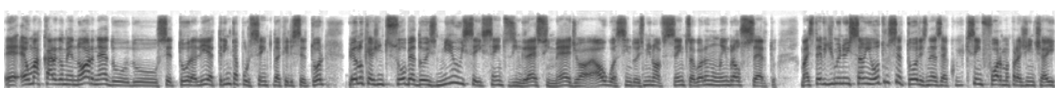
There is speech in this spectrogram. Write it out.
É, é uma carga menor né, do, do setor ali, é 30% daquele setor. Pelo que a gente soube, é 2.600 ingressos em média, algo assim, 2.900. Agora eu não lembro ao certo. Mas teve diminuição em outros setores, né, Zé? Que você informa pra gente aí?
